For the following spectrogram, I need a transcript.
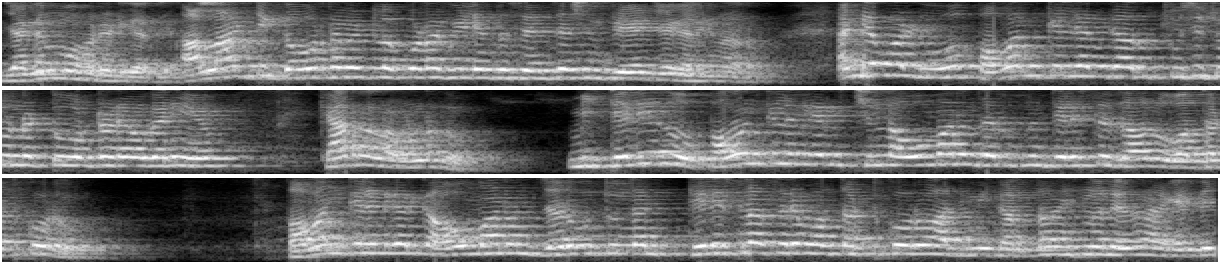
జగన్మోహన్ రెడ్డి గారిది. అలాంటి గవర్నమెంట్లో కూడా వీళ్ళు ఎంత సెన్సేషన్ క్రియేట్ చేయగలిగినారు. అంటే వాళ్ళు పవన్ కళ్యాణ్ గారు చూసి చూడనట్టు ఉంటాడేమో కానీ కేరళ ఉండదు. మీకు తెలియదు పవన్ కళ్యాణ్ గారికి చిన్న అవమానం జరుగుతుందని తెలిస్తే చాలు వాళ్ళు తట్టుకోరు. పవన్ కళ్యాణ్ గారికి అవమానం జరుగుతుందని తెలిసినా సరే వాళ్ళు తట్టుకోరు అది మీకు అర్థమైందో లేదో నాకైతే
